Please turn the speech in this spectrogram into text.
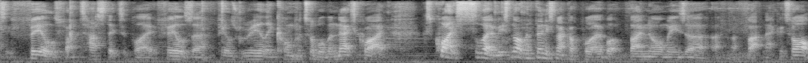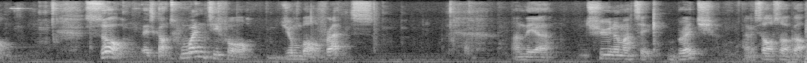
Nice. It feels fantastic to play. It feels uh, feels really comfortable. The neck's quite it's quite slim. It's not the thinnest neck I've played, but by no means a, a, a fat neck at all. So it's got 24 jumbo frets and the uh, bridge, and it's also got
